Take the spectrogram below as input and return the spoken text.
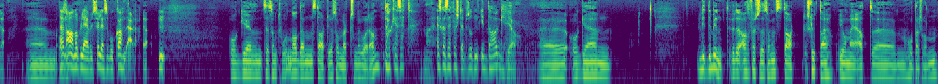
Ja. Eh, Det er en annen opplevelse å lese boka, det er det. Ja. Mm. Og eh, sesong to nå, den starter jo så mørkt som det går an. Det har ikke jeg sett. Nei. Jeg skal se første episoden i dag. Ja. uh, og eh, det begynte Altså Første sesongen start, slutta jo med at uh, hovedpersonen,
